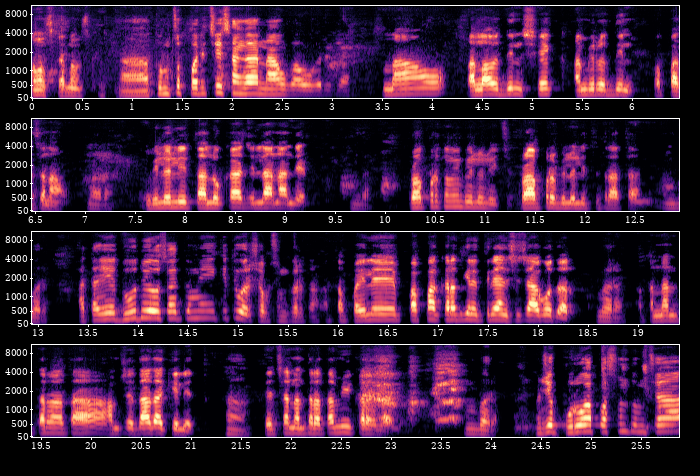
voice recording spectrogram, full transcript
नमस्कार नमस्कार. तुमचं परिचय सांगा नाव गाव वगैरे काय? नाव अलाउद्दीन शेख अमीरुद्दीन पप्पाचं नाव. बरं. बिलोली तालुका जिल्हा नांदेड. प्रॉपर तुम्ही बिलोलीचे. प्रॉपर बिलोलीत राहता. बरं. आता हे दूध व्यवसाय तुम्ही किती वर्षापासून करता? आता पहिले पप्पा करत गेले त्र्याऐंशीच्या अगोदर. बरं. आता नंतर आता आमचे दादा केलेत. हा. त्याच्यानंतर आता मी करायला लागलो बरं. म्हणजे पूर्वापासून तुमच्या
